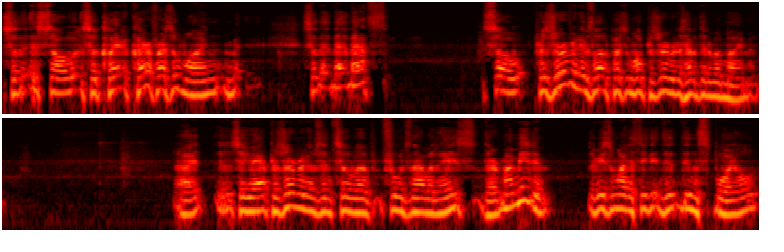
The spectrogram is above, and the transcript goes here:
So so so clar- clarifies the wine. So that, that, that's so preservatives. A lot of people hold preservatives have a din of a Right, so you add preservatives into uh, foods nowadays, they're mamidim. The reason why the thing didn't spoil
